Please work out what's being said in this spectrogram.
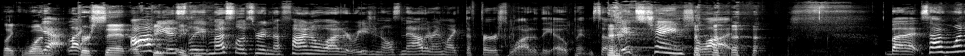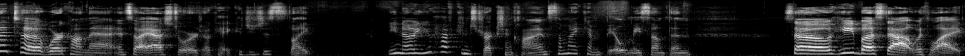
Like one Yeah, like percent obviously muscle ups are in the final WOD at regionals. Now they're in like the first WOD of the open. So it's changed a lot. But so I wanted to work on that, and so I asked George, okay, could you just like, you know, you have construction clients, somebody can build me something. So he bust out with like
